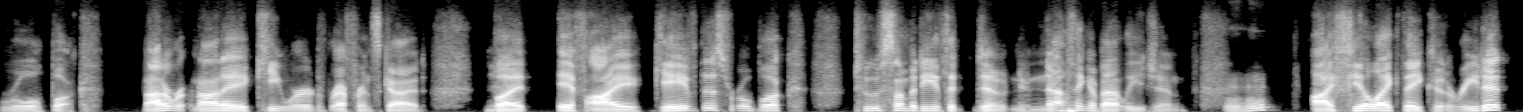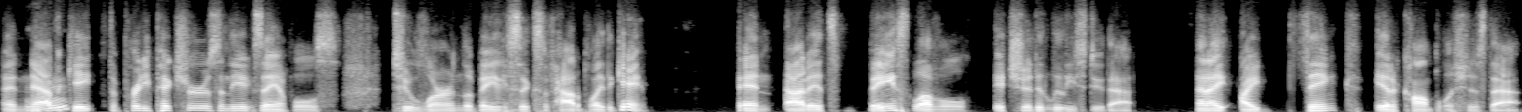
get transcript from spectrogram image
rule book, not a not a keyword reference guide. Yeah. But if I gave this rule book to somebody that don't, knew nothing about Legion, Mhm. I feel like they could read it and Mhm. navigate the pretty pictures and the examples to learn the basics of how to play the game. And at its base level, it should at least do that. And I, I think it accomplishes that.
